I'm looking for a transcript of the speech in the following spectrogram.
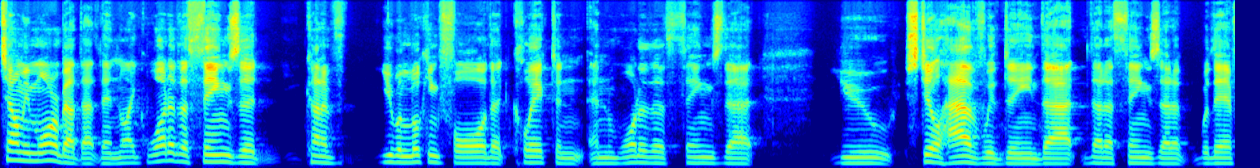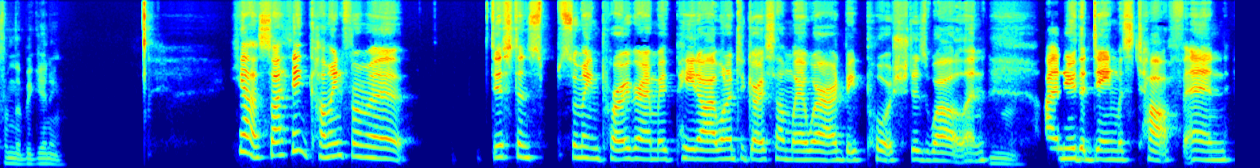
tell me more about that then. Like, what are the things that kind of you were looking for that clicked and and what are the things that you still have with Dean that that are things that are, were there from the beginning? Yeah, so I think coming from a distance swimming program with Peter, I wanted to go somewhere where I'd be pushed as well, and mm. I knew that Dean was tough and.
